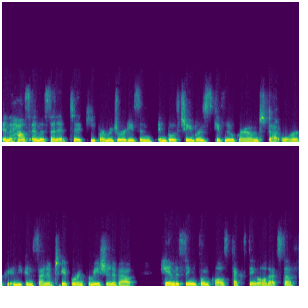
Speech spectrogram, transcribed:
in the House and the Senate to keep our majorities in, in both chambers, givenoground.org. And you can sign up to get more information about canvassing, phone calls, texting, all that stuff.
